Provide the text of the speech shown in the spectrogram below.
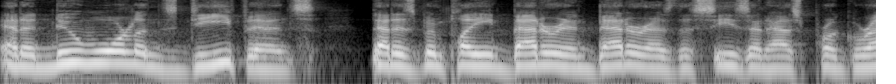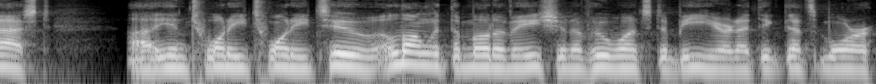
and a New Orleans defense that has been playing better and better as the season has progressed uh, in 2022, along with the motivation of who wants to be here. And I think that's more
